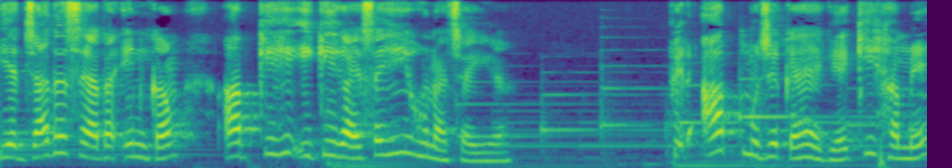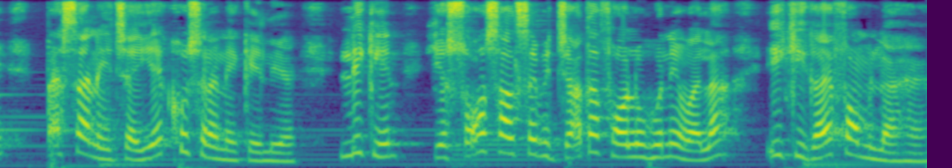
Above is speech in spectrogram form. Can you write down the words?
या ज़्यादा से ज़्यादा इनकम आपकी ही एक ही गाय से ही होना चाहिए। फिर आप मुझे कहेंगे कि हमें पैसा नहीं चाहिए खुश रहने के लिए, लेकिन ये सौ साल से भी ज़्यादा फॉलो होने वाला एक ही गाय फॉर्मूला है।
